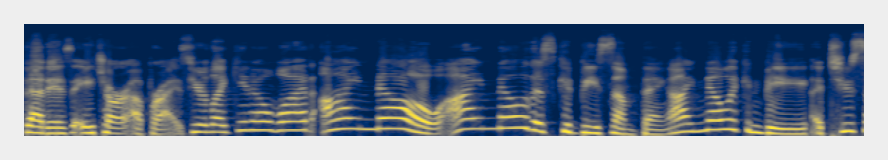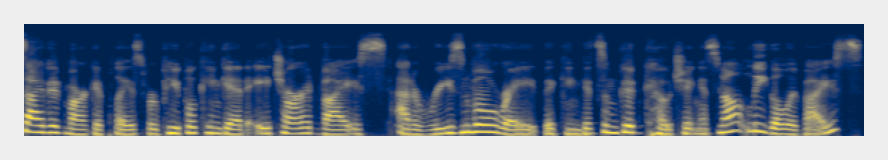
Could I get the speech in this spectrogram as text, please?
that is HR Uprise. You're like, you know what? I know, I know this could be something. I know it can be a two sided marketplace where people can get HR advice at a reasonable rate, they can get some good coaching. It's not legal advice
